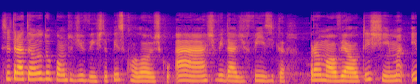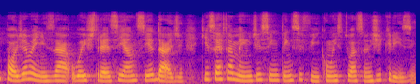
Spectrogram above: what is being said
Se tratando do ponto de vista psicológico, a atividade física promove a autoestima e pode amenizar o estresse e a ansiedade, que certamente se intensificam em situações de crise.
